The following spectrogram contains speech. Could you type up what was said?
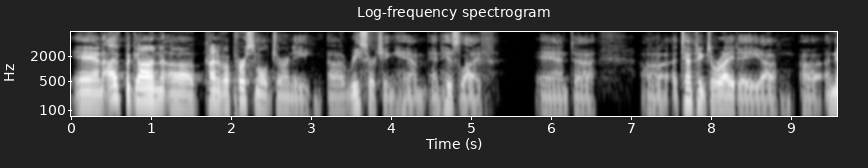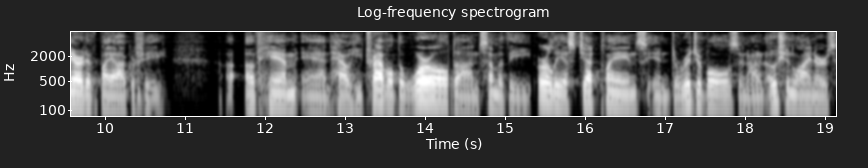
And I've begun a, kind of a personal journey uh, researching him and his life and uh, uh, attempting to write a, uh, uh, a narrative biography uh, of him and how he traveled the world on some of the earliest jet planes, in dirigibles, and on ocean liners.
